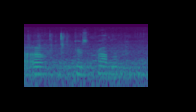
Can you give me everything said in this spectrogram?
Uh-oh, there's a problem.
